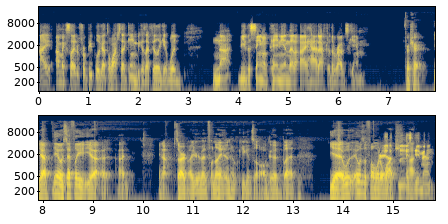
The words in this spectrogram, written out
I I'm excited for people who got to watch that game because I feel like it would not be the same opinion that I had after the Revs game. For sure. Yeah. Yeah, it was definitely yeah, I you know, sorry about your eventful night and hope Keegan's all good, but yeah, it was it was a fun one to Yeah, watch. Nice I- to you, man.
